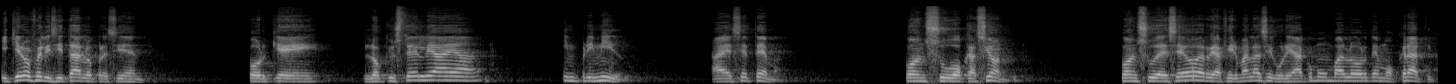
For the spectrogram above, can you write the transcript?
Y quiero felicitarlo, presidente, porque lo que usted le haya imprimido a ese tema, con su vocación, con su deseo de reafirmar la seguridad como un valor democrático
